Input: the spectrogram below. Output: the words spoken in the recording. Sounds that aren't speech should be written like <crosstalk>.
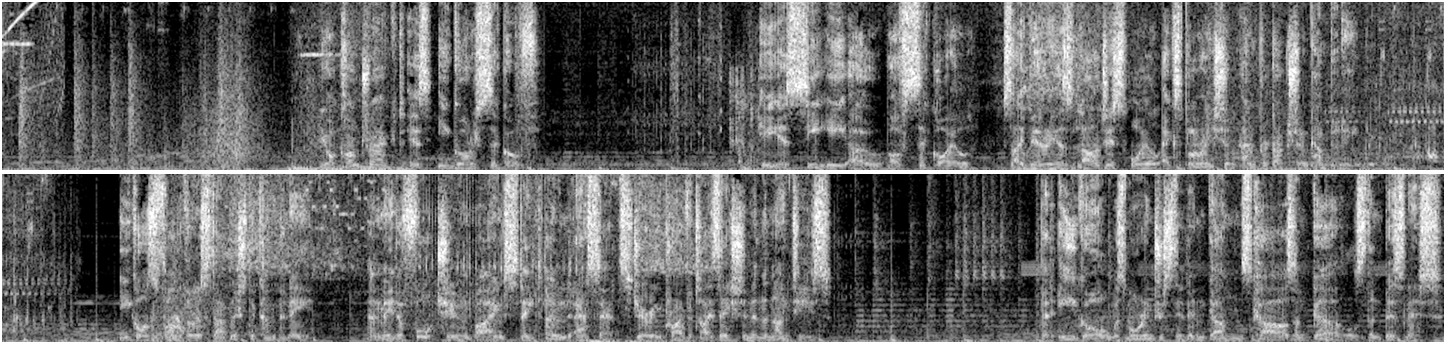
Your contract is Igor Sekov. He is CEO of Sekoil, Siberia's largest oil exploration and production company. Igor's father established the company and made a fortune buying state-owned assets during privatization in the 90s. But Igor was more interested in guns, cars, and girls than business.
